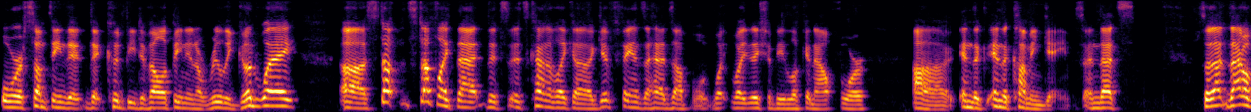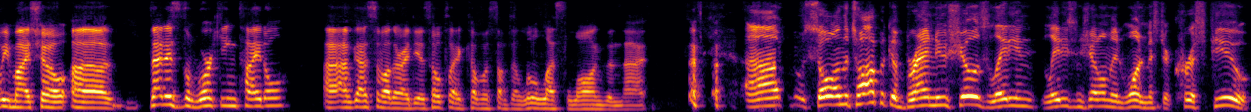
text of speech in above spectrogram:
or something that that could be developing in a really good way uh, stuff stuff like that. That's it's kind of like a give fans a heads up what, what they should be looking out for uh, in the in the coming games, and that's so that that'll be my show. Uh, that is the working title. Uh, I've got some other ideas. Hopefully, I come with something a little less long than that. uh, so, on the topic of brand new shows, lady and, ladies and gentlemen, one Mr. Chris Pugh,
